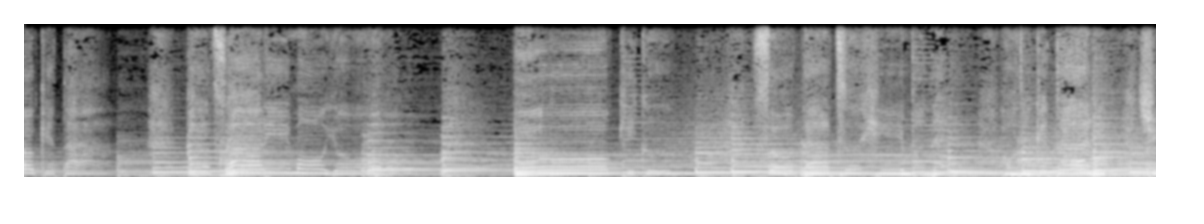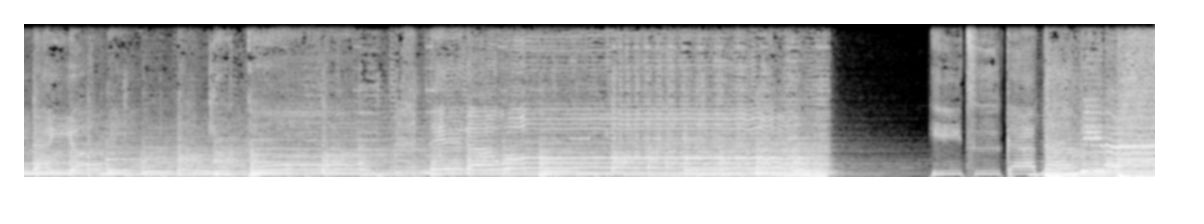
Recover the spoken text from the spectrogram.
広げた飾り模様大きく育つ日までほどけたりしないようにぎゅっと願おう。いつか旅立つ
